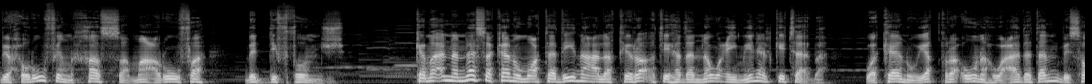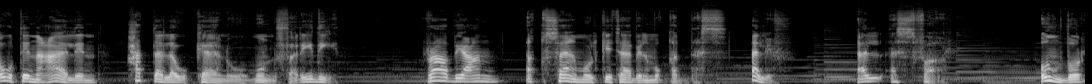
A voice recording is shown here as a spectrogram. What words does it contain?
بحروف خاصة معروفة بالدفثونج كما أن الناس كانوا معتادين على قراءة هذا النوع من الكتابة وكانوا يقرؤونه عادة بصوت عال حتى لو كانوا منفردين. رابعا أقسام الكتاب المقدس. ألف. الأسفار. انظر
